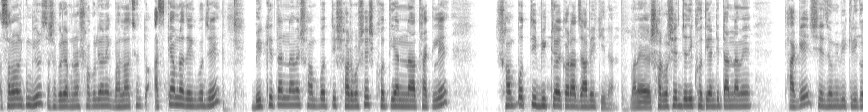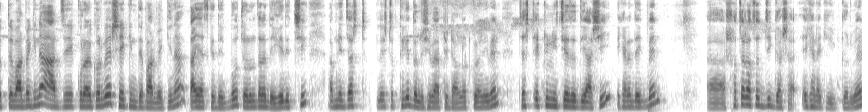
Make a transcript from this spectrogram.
আসসালামু আলাইকুম ভিউর্স আশা করি আপনারা সকলে অনেক ভালো আছেন। তো আজকে আমরা দেখব যে বিক্রেতার নামে সম্পত্তি সর্বশেষ খতিয়ান না থাকলে সম্পত্তি বিক্রয় করা যাবে কি না মানে সর্বশেষ যদি খতিয়ানটি তার নামে থাকে, সে জমি বিক্রি করতে পারবে কি না আর যে ক্রয় করবে, সে কিনতে পারবে কি না তাই আজকে দেখব। চলুন তাহলে দেখিয়ে দিচ্ছি। আপনি জাস্ট প্লে স্টোর থেকে দলিশিবা অ্যাপটি ডাউনলোড করে নেবেন। জাস্ট একটু নিচে যদি আসি, এখানে দেখবেন সচরাচর জিজ্ঞাসা, এখানে কি করবেন?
